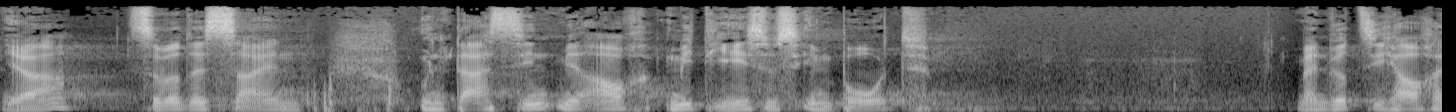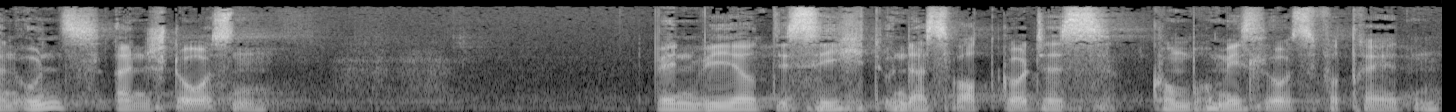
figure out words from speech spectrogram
Ja, so wird es sein. Und da sind wir auch mit Jesus im Boot. Man wird sich auch an uns anstoßen, wenn wir die Sicht und das Wort Gottes kompromisslos vertreten.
